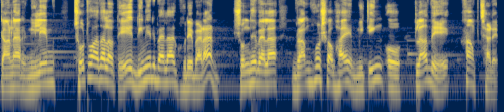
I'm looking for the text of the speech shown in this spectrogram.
টানার নিলেম, ছোট আদালতে দিনের বেলা ঘুরে বেড়ান, সন্ধেবেলা ব্রাহ্মসভায় মিটিং ও ক্লাবে হাঁপ ছাড়েন।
